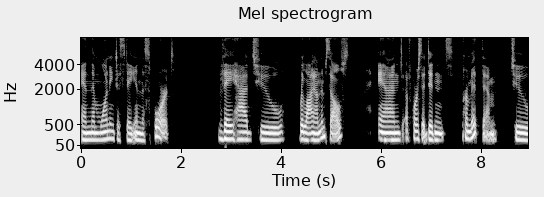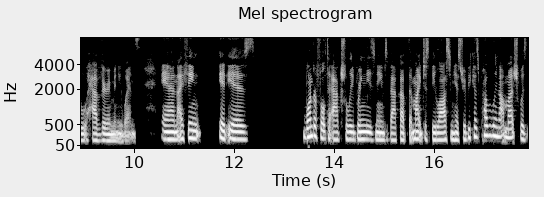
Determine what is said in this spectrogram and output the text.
and them wanting to stay in the sport, they had to rely on themselves. And of course, it didn't permit them to have very many wins. And I think it is wonderful to actually bring these names back up that might just be lost in history because probably not much was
